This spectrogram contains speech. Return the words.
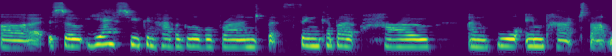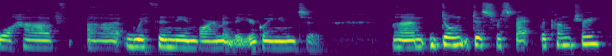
Uh, so, yes, you can have a global brand, but think about how and what impact that will have uh, within the environment that you're going into. Um, don't disrespect the country.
